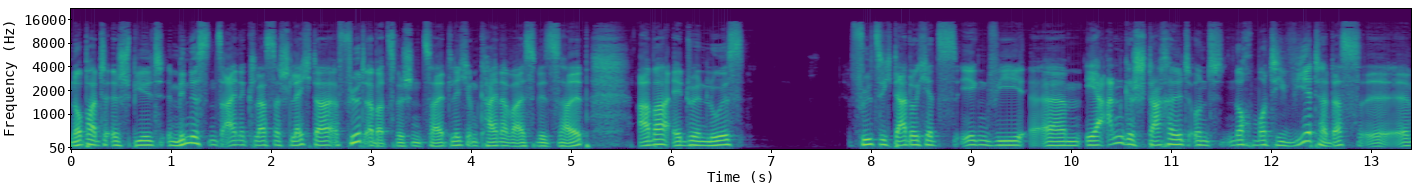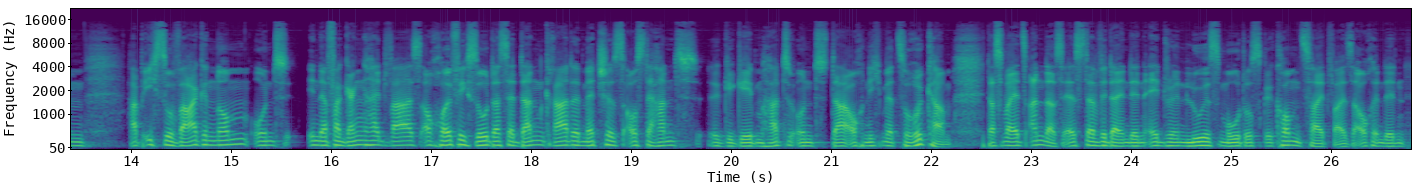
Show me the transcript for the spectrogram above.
Noppert äh, spielt mindestens eine Klasse schlechter, führt aber zwischenzeitlich und keiner weiß weshalb. Aber Adrian Lewis fühlt sich dadurch jetzt irgendwie ähm, eher angestachelt und noch motivierter. Das äh, ähm, habe ich so wahrgenommen. Und in der Vergangenheit war es auch häufig so, dass er dann gerade Matches aus der Hand äh, gegeben hat und da auch nicht mehr zurückkam. Das war jetzt anders. Er ist da wieder in den Adrian Lewis-Modus gekommen, zeitweise auch in den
